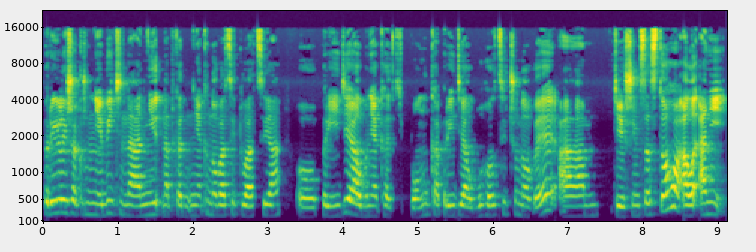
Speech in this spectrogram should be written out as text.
príliš akože nebyť na ne, napríklad nejaká nová situácia o, príde alebo nejaká ponuka príde alebo hoci čo nové a teším sa z toho, ale, ani,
